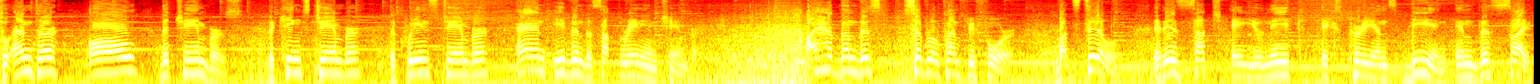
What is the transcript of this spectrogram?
to enter all the chambers, the King's Chamber, the Queen's Chamber, and even the subterranean chamber. I had done this several times before, but still, it is such a unique experience being in this site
